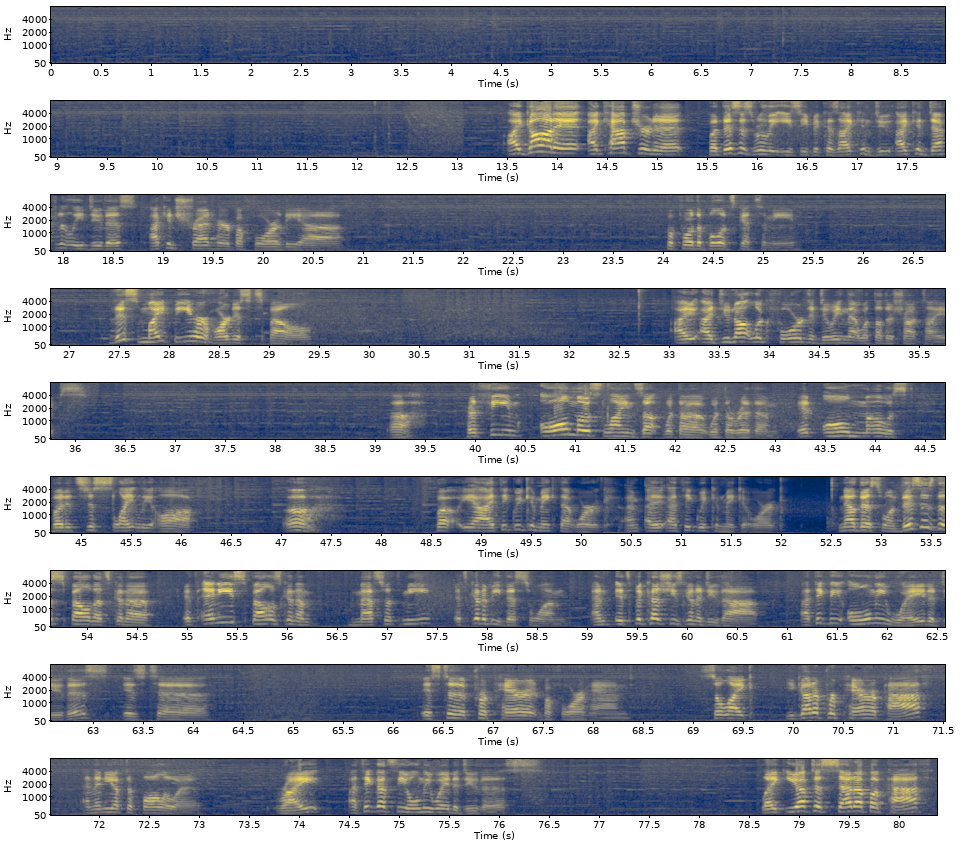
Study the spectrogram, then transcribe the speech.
I got it! I captured it! But this is really easy because I can do- I can definitely do this. I can shred her before the, uh... Before the bullets get to me. This might be her hardest spell. I, I do not look forward to doing that with other shot types. Ugh. Her theme almost lines up with the with the rhythm. It almost, but it's just slightly off. Ugh. But yeah, I think we can make that work. I, I, I think we can make it work. Now this one. This is the spell that's gonna... If any spell is gonna mess with me, it's gonna be this one. And it's because she's gonna do that. I think the only way to do this is to... is to prepare it beforehand. So, like, you gotta prepare a path, and then you have to follow it. Right? I think that's the only way to do this. Like, you have to set up a path,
